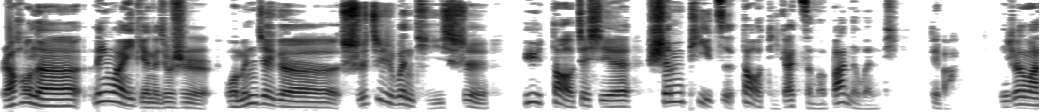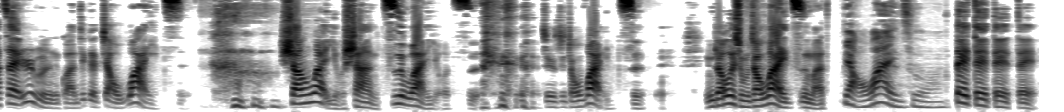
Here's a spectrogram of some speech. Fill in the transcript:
然后呢，另外一点呢，就是我们这个实际问题是遇到这些生僻字到底该怎么办的问题，对吧？你知道吗？在日本管这个叫外字，山外有山，字外有字，这个就叫外字。你知道为什么叫外字吗？表外字吗。对对对对，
